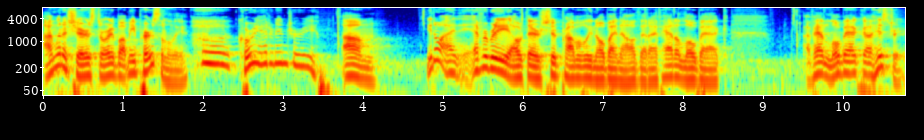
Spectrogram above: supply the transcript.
I'm going to share a story about me personally. Corey had an injury. Um, you know, I, everybody out there should probably know by now that I've had a low back. I've had low back uh, history.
